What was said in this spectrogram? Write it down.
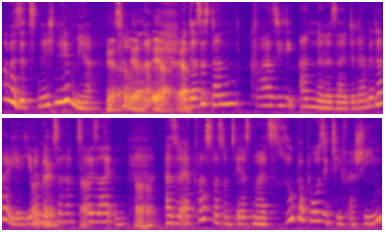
aber sitzt nicht neben mir. Ja, so, ja, ne? ja, Und das ist dann quasi die andere Seite der Medaille. Jede okay. Münze hat zwei Seiten. Aha. Also etwas, was uns erstmals super positiv erschien,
